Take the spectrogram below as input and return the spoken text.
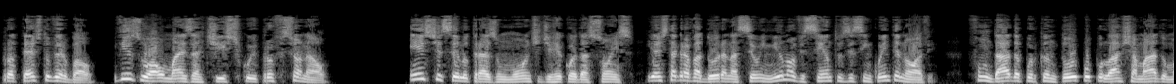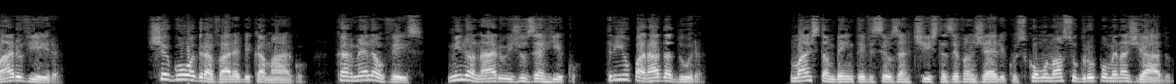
protesto verbal, visual mais artístico e profissional. Este selo traz um monte de recordações, e esta gravadora nasceu em 1959, fundada por cantor popular chamado Mário Vieira. Chegou a gravar Hebe Camargo, Carmélia Alves, Milionário e José Rico, trio Parada Dura. Mas também teve seus artistas evangélicos como nosso grupo homenageado,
